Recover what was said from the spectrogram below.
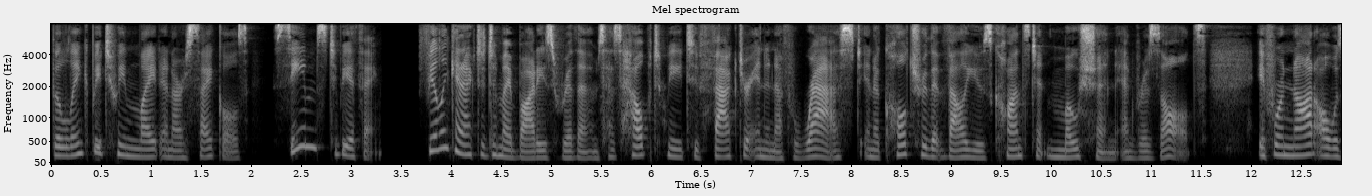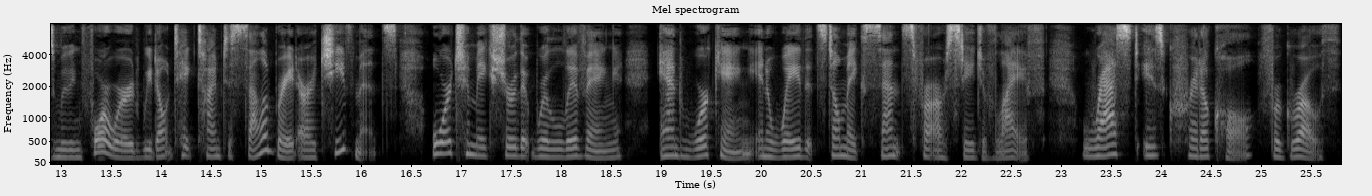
The link between light and our cycles seems to be a thing. Feeling connected to my body's rhythms has helped me to factor in enough rest in a culture that values constant motion and results. If we're not always moving forward, we don't take time to celebrate our achievements or to make sure that we're living and working in a way that still makes sense for our stage of life. Rest is critical for growth.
